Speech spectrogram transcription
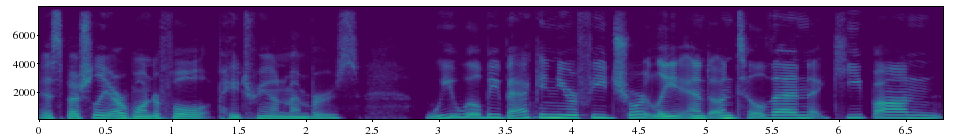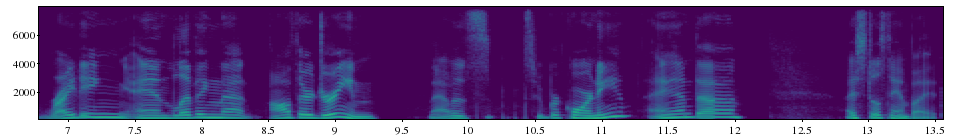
especially our wonderful Patreon members. We will be back in your feed shortly, and until then, keep on writing and living that author dream. That was super corny, and uh, I still stand by it.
